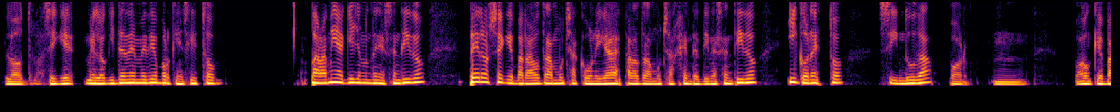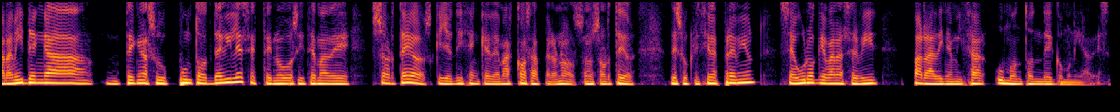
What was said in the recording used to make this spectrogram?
lo otro. Así que me lo quité de medio porque, insisto, para mí aquello no tiene sentido, pero sé que para otras muchas comunidades, para otra mucha gente tiene sentido y con esto, sin duda, por... Mm, aunque para mí tenga, tenga sus puntos débiles, este nuevo sistema de sorteos, que ellos dicen que de más cosas, pero no, son sorteos de suscripciones premium, seguro que van a servir para dinamizar un montón de comunidades.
